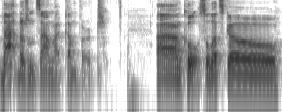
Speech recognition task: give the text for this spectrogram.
That doesn't sound like comfort. Um, cool. So let's go.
